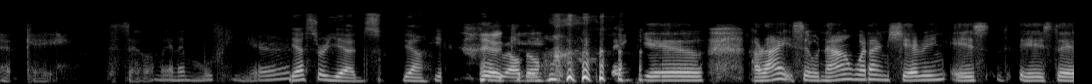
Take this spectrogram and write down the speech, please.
Okay, so I'm gonna move here. Yes or yeds. Yeah. Yeah. Thank you, Okay. Aldo. Thank you. All right, so now what I'm sharing is is the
